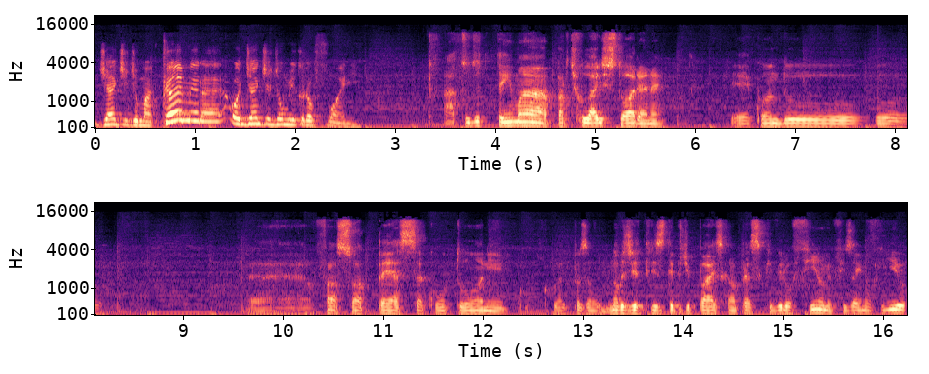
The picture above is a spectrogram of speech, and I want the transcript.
diante de uma câmera ou diante de um microfone? Ah, tudo tem uma particular história, né? É quando é, faço a peça com o Tony, por exemplo, Novas Diretrizes e Tempo de Paz, que é uma peça que virou filme, fiz aí no Rio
